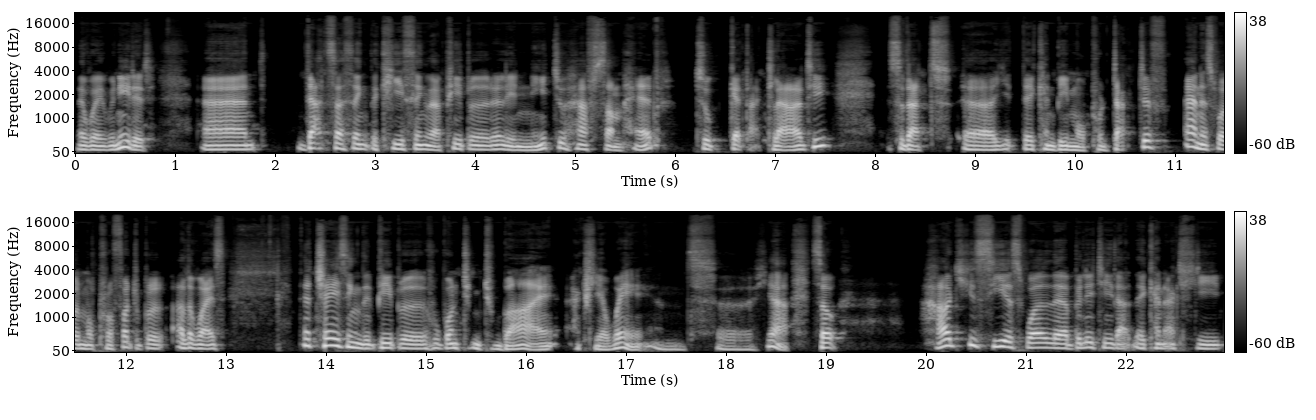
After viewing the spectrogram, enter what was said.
the way we need it. And that's, I think, the key thing that people really need to have some help to get that clarity so that uh, they can be more productive and as well more profitable. Otherwise, they're chasing the people who wanting to buy actually away. And uh, yeah, so how do you see as well the ability that they can actually,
